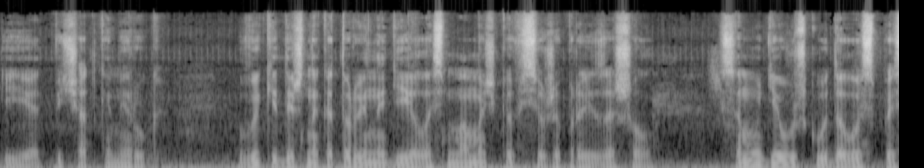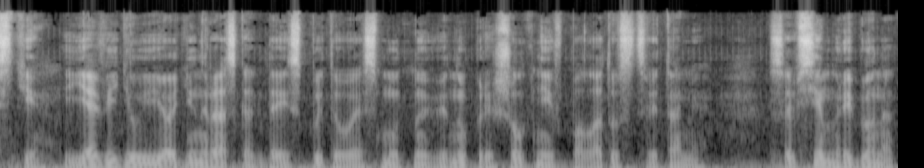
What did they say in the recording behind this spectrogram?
и отпечатками рук. Выкидыш, на который надеялась мамочка, все же произошел. Саму девушку удалось спасти, и я видел ее один раз, когда, испытывая смутную вину, пришел к ней в палату с цветами. Совсем ребенок.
